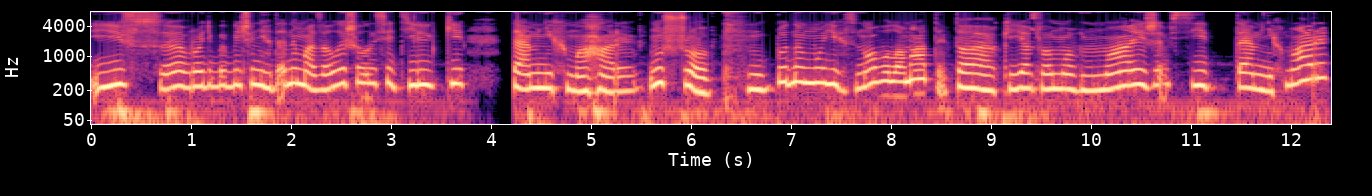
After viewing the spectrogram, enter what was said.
І все, вроді би більше ніде нема. Залишилися тільки темні хмари. Ну що, будемо їх знову ламати? Так, я зламав майже всі темні хмари,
